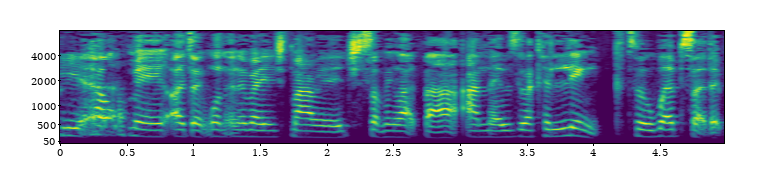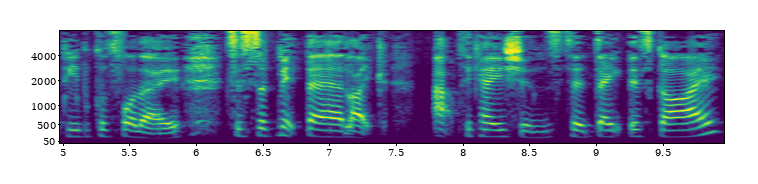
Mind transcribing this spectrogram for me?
Yeah. "Help me! I don't want an arranged marriage," something like that. And there was like a link to a website that people could follow to submit their like applications to date this guy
